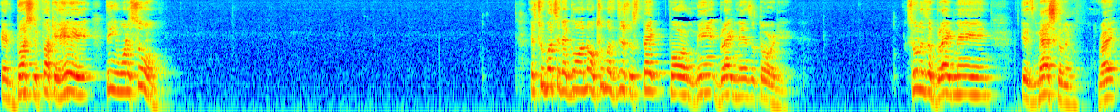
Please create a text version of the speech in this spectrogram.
and bust your fucking head, then you want to sue him. It's too much of that going on. Too much disrespect for men, black man's authority. Soon as a black man is masculine, right,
